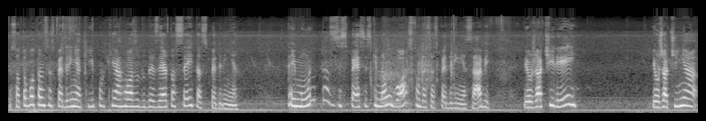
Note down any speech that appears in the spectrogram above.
Eu só tô botando essas pedrinhas aqui porque a rosa do deserto aceita as pedrinhas. Tem muitas espécies que não gostam dessas pedrinhas, sabe? Eu já tirei, eu já tinha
